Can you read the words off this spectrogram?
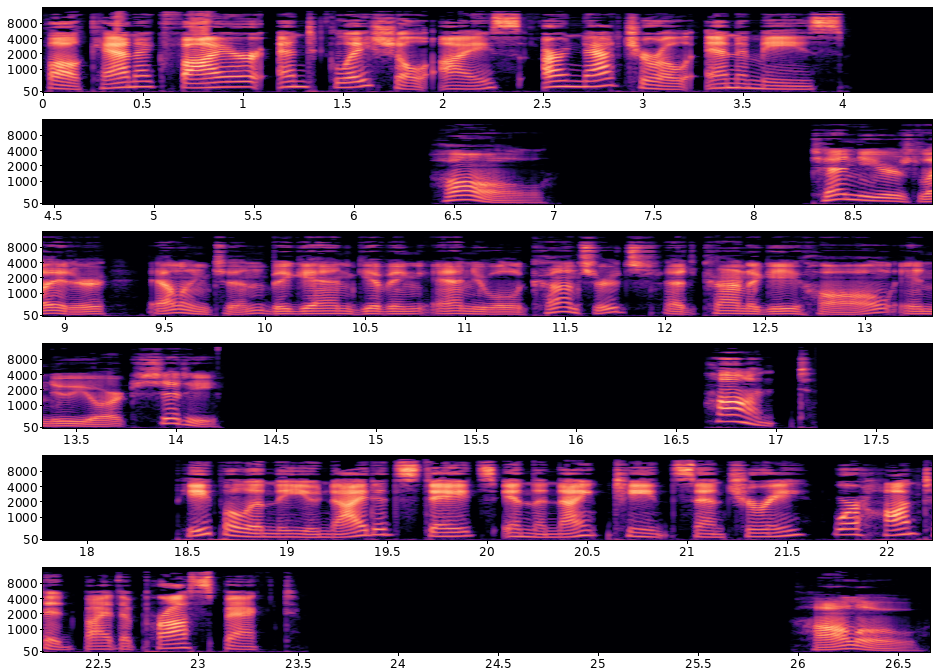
Volcanic fire and glacial ice are natural enemies. Hall. Ten years later, Ellington began giving annual concerts at Carnegie Hall in New York City. Haunt. People in the United States in the 19th century were haunted by the prospect. Hollow.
